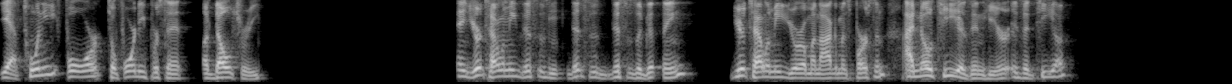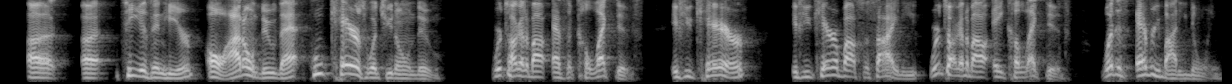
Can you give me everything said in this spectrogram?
You have 24 to 40% adultery. And you're telling me this is this is this is a good thing? You're telling me you're a monogamous person? I know Tia's in here. Is it Tia? Uh uh Tia's in here. Oh, I don't do that. Who cares what you don't do? We're talking about as a collective. If you care, if you care about society, we're talking about a collective. What is everybody doing?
